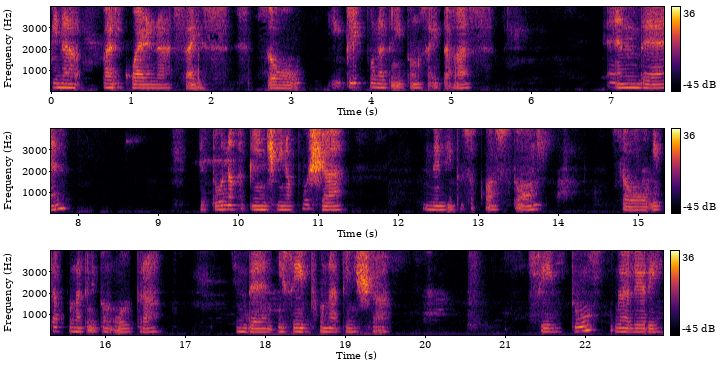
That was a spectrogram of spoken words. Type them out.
pinapa-require na size. So, i-click po natin itong sa itaas. And then, ito naka-PNG na po siya. And then dito sa custom, so itap po natin itong ultra. And then, isave po natin siya. Save to gallery.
